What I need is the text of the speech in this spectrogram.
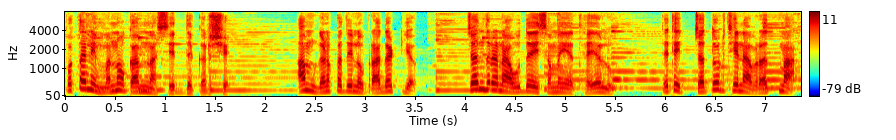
પોતાની મનોકામના સિદ્ધ કરશે. આમ ગણપતિનું પ્રાગટ્ય ચંદ્રના ઉદય સમયે થયેલું, તેથી ચતુર્થીના વ્રતમાં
